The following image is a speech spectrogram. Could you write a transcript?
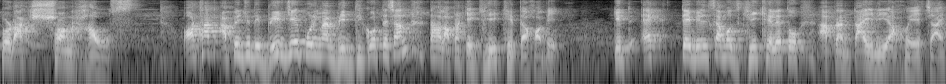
প্রোডাকশন হাউস অর্থাৎ আপনি যদি বীর্যের পরিমাণ বৃদ্ধি করতে চান, তাহলে আপনাকে ঘি খেতে হবে। কিন্তু এক টেবিল চামচ ঘি খেলে তো আপনার ডায়রিয়া হয়ে যায়।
